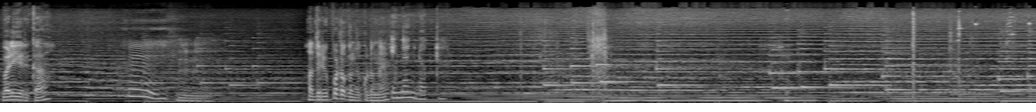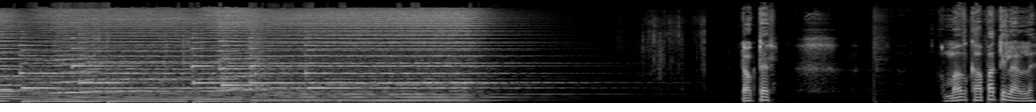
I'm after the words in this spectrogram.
வலி இருக்கா? ம், ம். அந்த ரிப்போர்ட்டை கொஞ்சம் கொடுங்க. என்னங்க டாக்டர்? அம்மாவை காப்பாத்திடலாம்ல.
